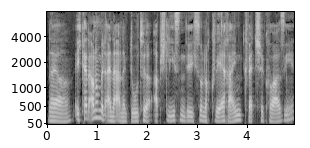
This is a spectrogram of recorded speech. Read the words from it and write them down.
Naja, ich kann auch noch mit einer Anekdote abschließen, die ich so noch quer reinquetsche quasi.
